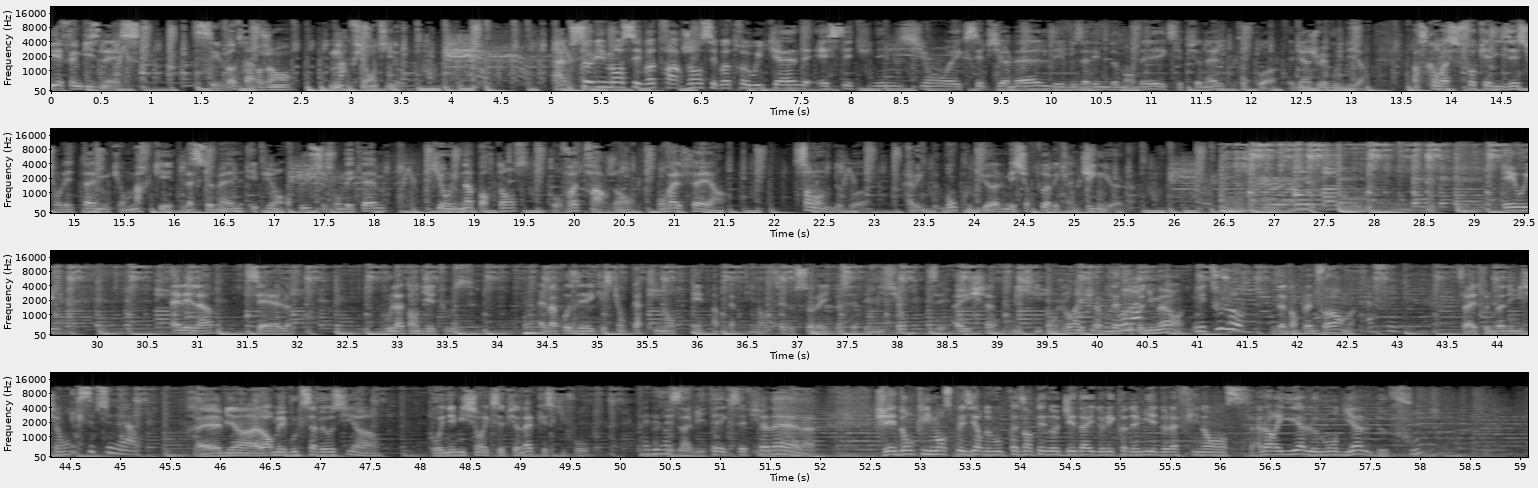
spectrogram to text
BFM Business. C'est votre argent, Marc Fiorentino. Absolument, c'est votre argent, c'est votre week-end et c'est une émission exceptionnelle et vous allez me demander exceptionnelle pourquoi? Eh bien je vais vous le dire. Parce qu'on va se focaliser sur les thèmes qui ont marqué la semaine et puis en plus ce sont des thèmes qui ont une importance pour votre argent. On va le faire sans langue de bois, avec de bons coups de gueule mais surtout avec un jingle. Et oui, elle est là, c'est elle. Vous l'attendiez tous. Elle va poser les questions pertinentes et impertinentes. C'est le soleil de cette émission. C'est Aïcha Missi. Bonjour Aïcha, vous êtes de bonne humeur Mais toujours. Vous êtes en pleine forme À fond. Ça va être une bonne émission Exceptionnel. Très bien. Alors, mais vous le savez aussi, hein, pour une émission exceptionnelle, qu'est-ce qu'il faut Mais des, Des invités exceptionnels. J'ai donc l'immense plaisir de vous présenter nos Jedi de l'économie et de la finance. Alors, il y a le mondial de foot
